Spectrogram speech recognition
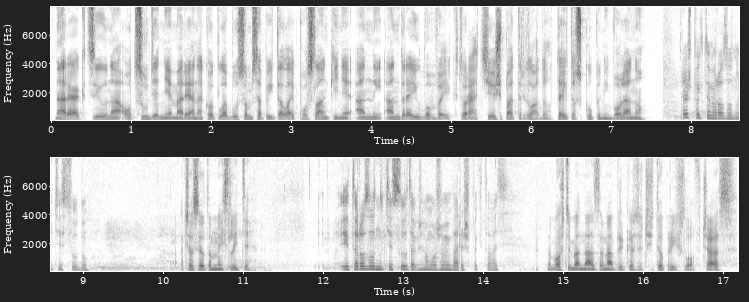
Na reakciu na odsúdenie Mariana Kotlebu som sa pýtal aj poslankyne Anny Andrejuvovej, ktorá tiež patrila do tejto skupiny Voľano. Rešpektujem rozhodnutie súdu. A čo si o tom myslíte? Je to rozhodnutie súdu, takže ho môžem iba rešpektovať. To môžete mať názor napríklad, že či to prišlo včas,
